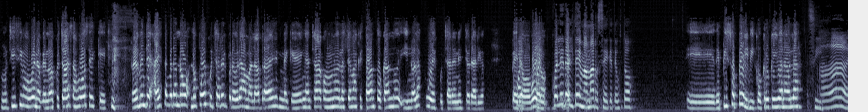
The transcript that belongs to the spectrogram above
muchísimo, bueno, que no escuchaba esas voces, que realmente a esta hora no, no puedo escuchar el programa. La otra vez me quedé enganchada con uno de los temas que estaban tocando y no las pude escuchar en este horario. Pero bueno. ¿Cuál, era el tema, Marce, que te gustó? Eh, de piso pélvico, creo que iban a hablar. Sí. Ah,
